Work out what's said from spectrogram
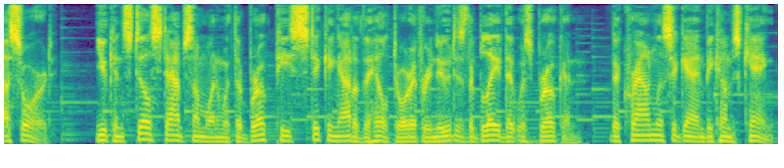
A sword. You can still stab someone with the broke piece sticking out of the hilt or if renewed is the blade that was broken, the crownless again becomes king.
